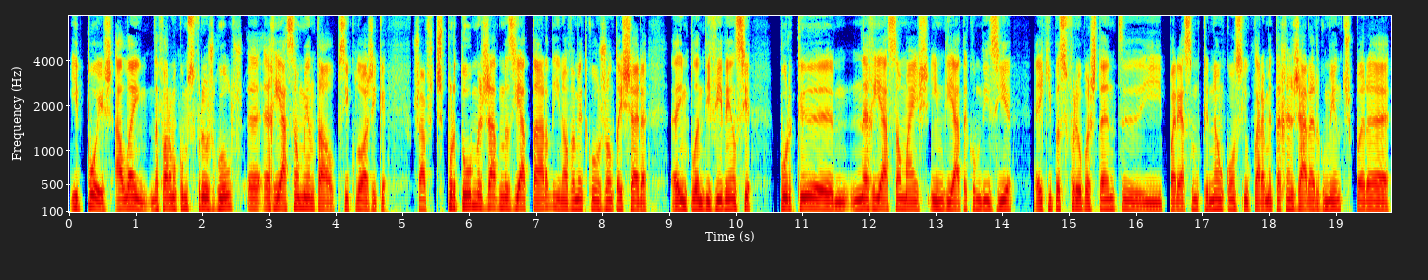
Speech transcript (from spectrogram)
E depois, além da forma como sofreu os golos, a, a reação mental, psicológica. O Chaves despertou, mas já demasiado tarde, e novamente com o João Teixeira em plano de evidência, porque na reação mais imediata, como dizia, a equipa sofreu bastante e parece-me que não conseguiu claramente arranjar argumentos para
